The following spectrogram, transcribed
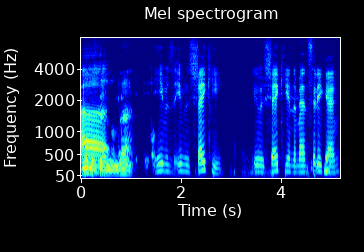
What was uh, going on there? he was he was shaky. He was shaky in the Man City game.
